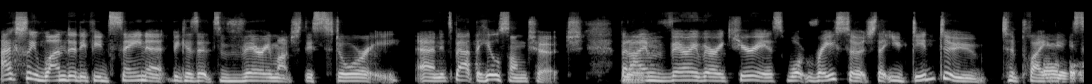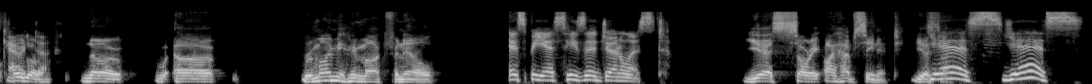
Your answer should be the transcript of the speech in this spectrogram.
I actually wondered if you'd seen it because it's very much this story and it's about the Hillsong Church. But yeah. I'm very, very curious what research that you did do to play oh, this character. No. Uh, remind me who Mark Fennell. SBS, he's a journalist. Yes, sorry, I have seen it. Yes. Yes, I, yes.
